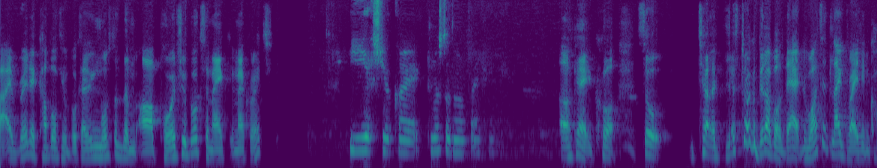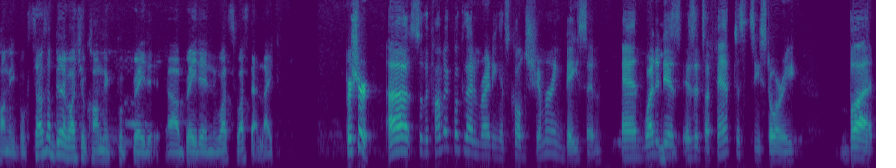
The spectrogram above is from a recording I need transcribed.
I've read a couple of your books. I think most of them are poetry books. Am I am I correct? Yes, you're correct. Most of them are poetry. Okay, cool. So tell, let's talk a bit about that. What's it like writing comic books? Tell us a bit about your comic book, Braden. Uh, Braden. What's what's that like? For sure. Uh, so the comic book that I'm writing, it's called Shimmering Basin, and what it mm-hmm. is is it's a fantasy story, but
